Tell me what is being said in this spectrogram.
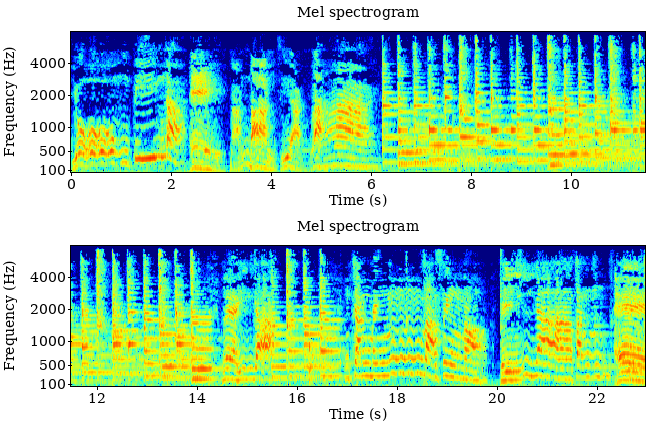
用兵啊！哎，慢慢将来。来将门拉声呐，对你呀分哎。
